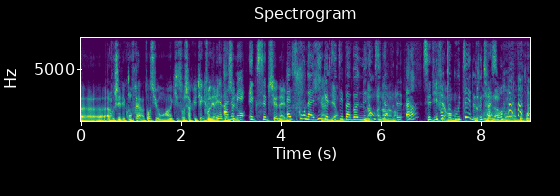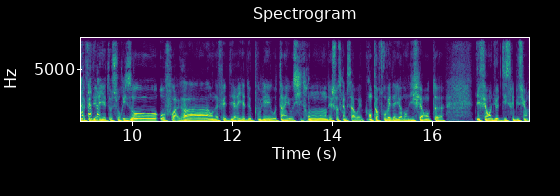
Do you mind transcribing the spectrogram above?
Euh, alors que j'ai des confrères, attention, hein, qui sont charcutiers, qui font des rillettes Ah absolument exceptionnelles. Est-ce qu'on a dit qu'elles n'étaient pas bonnes? Mais non, Non, c'est la. euh, hein C'est Il faut différent. tout goûter de toute voilà, façon. voilà. Donc on a fait des rillettes au chorizo, au foie gras, on a fait des rillettes de poulet au thym et au citron, des choses comme ça, ouais. Qu'on peut retrouver d'ailleurs dans différentes, euh, différents lieux de distribution.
